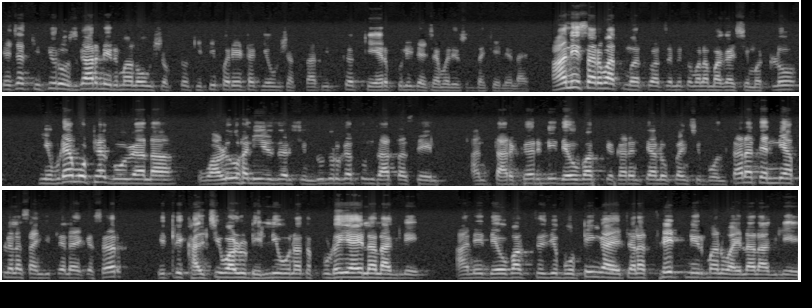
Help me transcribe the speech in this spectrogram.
त्याच्यात किती रोजगार निर्माण होऊ शकतो किती पर्यटक येऊ शकतात इतकं केअरफुली त्याच्यामध्ये सुद्धा केलेलं आहे. आणि सर्वात महत्त्वाचं मी तुम्हाला मागाशी म्हटलो की एवढ्या मोठ्या गोव्याला वाळू आणि जर सिंधुदुर्गातून जात असेल आणि तारकर्ली देवबाग कारण त्या लोकांशी बोलताना त्यांनी आपल्याला सांगितलेलं आहे की सर इथली खालची वाळू ढिल्ली होऊन आता पुढे यायला लागली आणि देवबागचं जे बोटिंग आहे त्याला थ्रेट निर्माण व्हायला लागली.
